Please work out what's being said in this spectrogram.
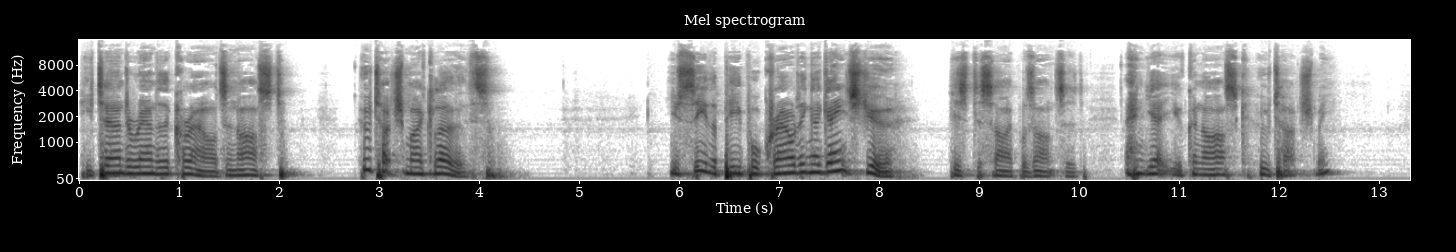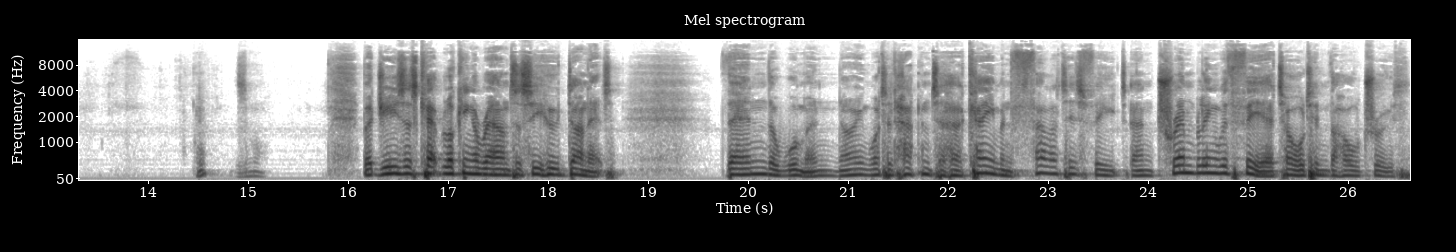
He turned around to the crowds and asked, Who touched my clothes? You see the people crowding against you, his disciples answered, and yet you can ask, Who touched me? Oh, but Jesus kept looking around to see who'd done it. Then the woman, knowing what had happened to her, came and fell at his feet and, trembling with fear, told him the whole truth.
